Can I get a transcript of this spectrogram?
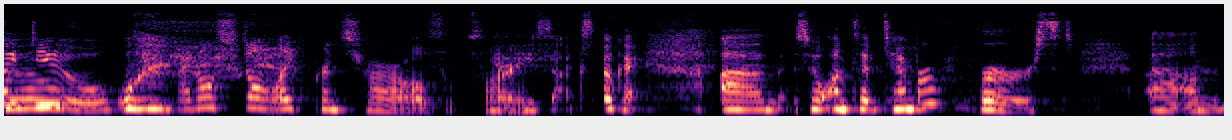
i so- do i don't just don't like prince charles I'm Yeah, sorry he sucks. Okay. Um, so on September 1st, um,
